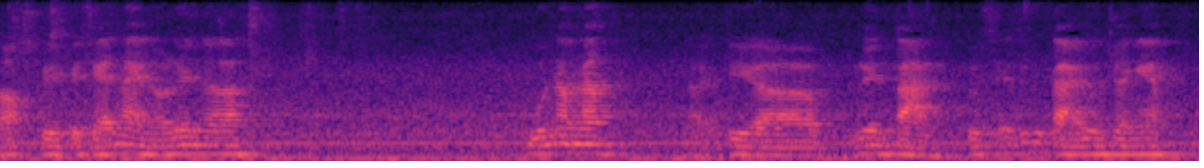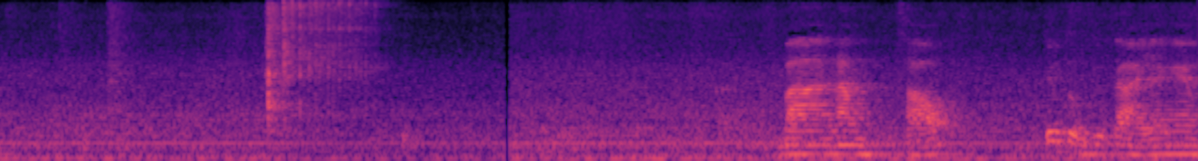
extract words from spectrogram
Đó thì cái chén này nó lên ờ, bốn năm năm. Thì uh, lên tài tôi sẽ giữ tài luôn cho anh em. Ba năm sáu. Tiếp tục giữ tài cho anh em.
